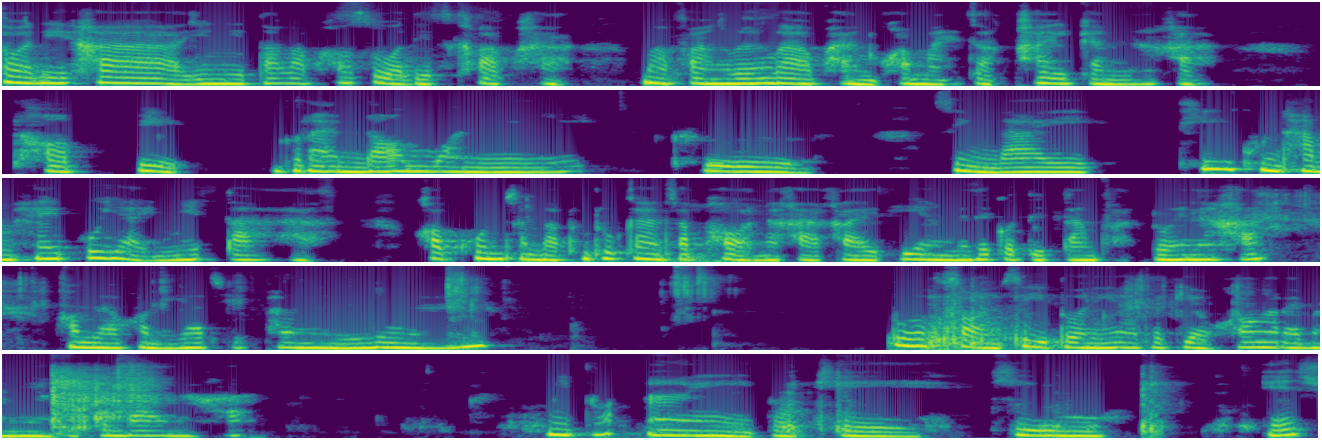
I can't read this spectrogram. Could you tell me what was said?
สวัสดีค่ะ ยินดีต้อนรับเข้าสู่ Alice Club ค่ะ มาฟังเรื่องราวผ่านความหมายจากไพ่กันนะคะ Topic Random วันนี้ คือ สิ่งใดที่คุณทำให้ผู้ใหญ่เมตตา ขอบคุณสำหรับทุกๆการซัพพอร์ตนะคะ ใครที่ยังไม่ได้กดติดตามฝากด้วยนะคะ พร้อมแล้วขออนุญาตเช็คพลังงานนิดนึงนะตัวอักษรสี่ตัวนี้อาจจะเกี่ยวข้องอะไรบางอย่างกับคุณได้นะคะ มีตัว I ตัว K Q H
